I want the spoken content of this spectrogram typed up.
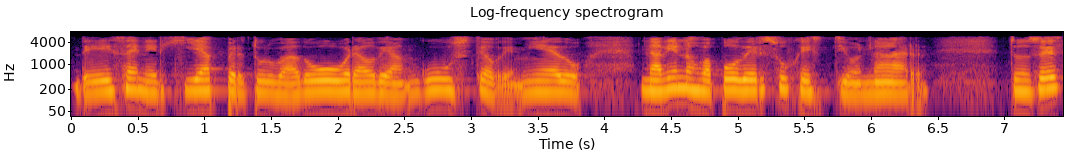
de esa energía perturbadora o de angustia o de miedo. Nadie nos va a poder sugestionar. Entonces,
